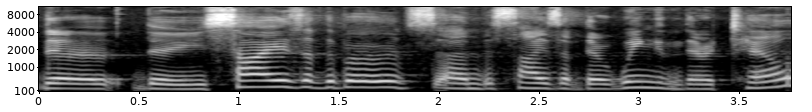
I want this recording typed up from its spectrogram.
the, the size of the birds, and the size of their wing and their tail.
